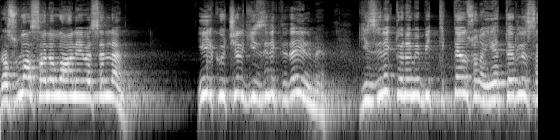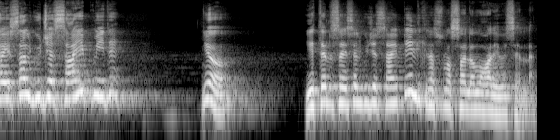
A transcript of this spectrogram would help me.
Resulullah sallallahu aleyhi ve sellem ilk üç yıl gizlilikti değil mi? Gizlilik dönemi bittikten sonra yeterli sayısal güce sahip miydi? Yok. Yeterli sayısal güce sahip değildi ki Resulullah sallallahu aleyhi ve sellem.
